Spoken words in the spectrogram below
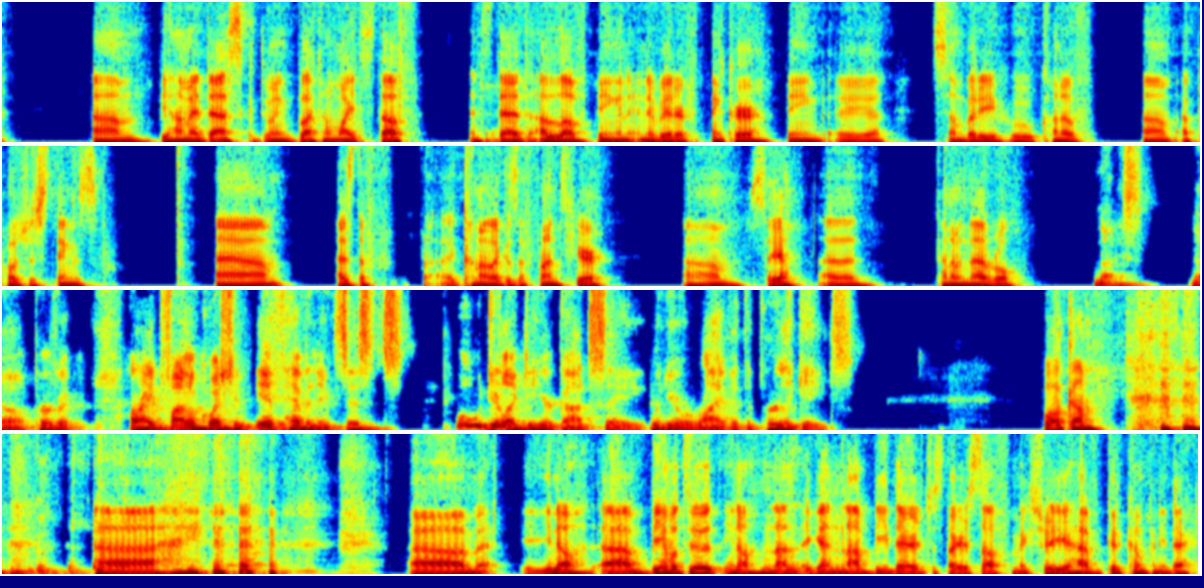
um, behind my desk doing black and white stuff. Instead, I love being an innovative thinker, being a somebody who kind of um, approaches things um, as the kind of like as a frontier. Um, so yeah, uh, kind of in that role. Nice. No, perfect. All right. Final question: If heaven exists, what would you like to hear God say when you arrive at the pearly gates? Welcome. uh, um, you know, uh, being able to, you know, not again, not be there just by yourself. Make sure you have good company there.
